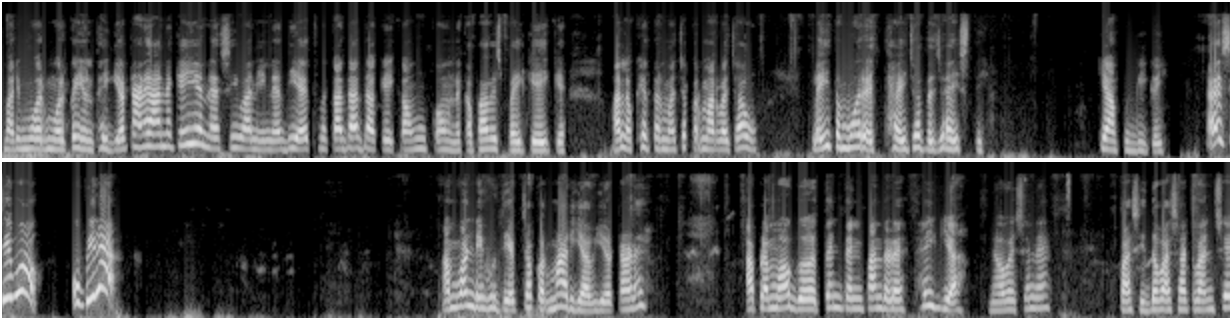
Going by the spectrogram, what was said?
મારી મોર મોર કયું થઈ ગઈ. અટાણે આને કહીએ ને શિવાની ને દિયા કા દાદા કહે કા હું કહું ને કા ભાવેશભાઈ કહે કે, હાલો ખેતરમાં ચક્કર મારવા જાઉં. એટલે એ તો મોરે જ થાય જો તો જઈશ ક્યાં પૂગી ગઈ? એ શિવો ઊભી રે. આમ વંડી સુધી એક ચક્કર મારી આવી અટાણે. આપણા મગ ત્રણ ત્રણ પાંદડે થઈ ગયા. ને હવે છે ને પાછી દવા છાંટવાની છે.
